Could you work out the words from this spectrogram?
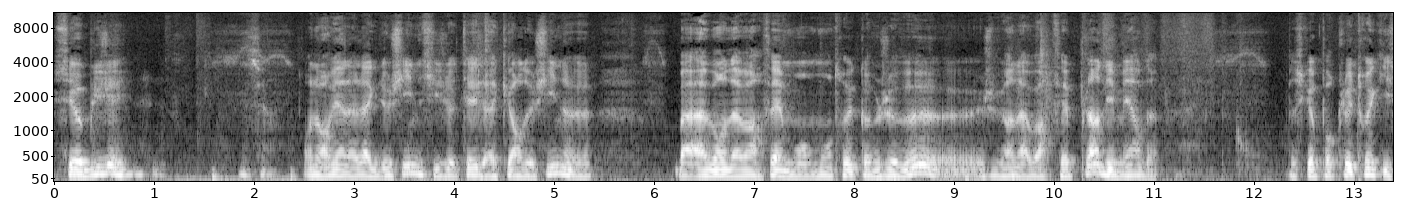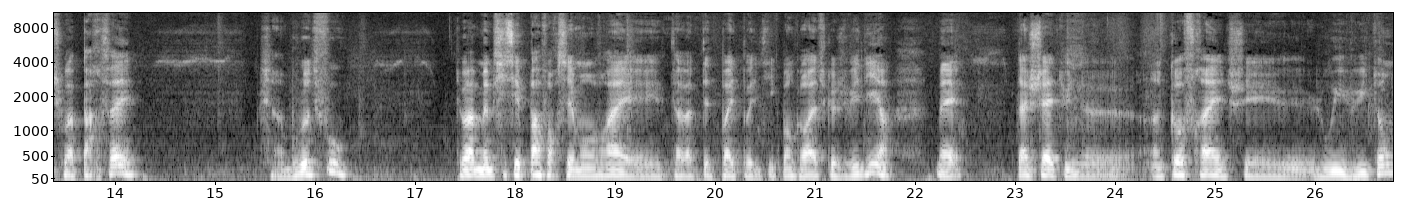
C'est obligé. On en revient à la lac de Chine. Si j'étais la cœur de Chine, euh, bah avant d'avoir fait mon, mon, truc comme je veux, euh, je vais en avoir fait plein des merdes. Parce que pour que le truc il soit parfait, c'est un boulot de fou. Tu vois, même si c'est pas forcément vrai, et ça va peut-être pas être politiquement correct ce que je vais dire, mais tu achètes une, un coffret chez Louis Vuitton,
